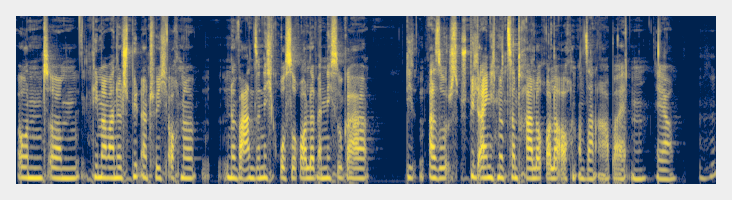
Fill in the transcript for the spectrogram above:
Und ähm, Klimawandel spielt natürlich auch eine, eine wahnsinnig große Rolle, wenn nicht sogar, die, also spielt eigentlich eine zentrale Rolle auch in unseren Arbeiten, ja. Mhm.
